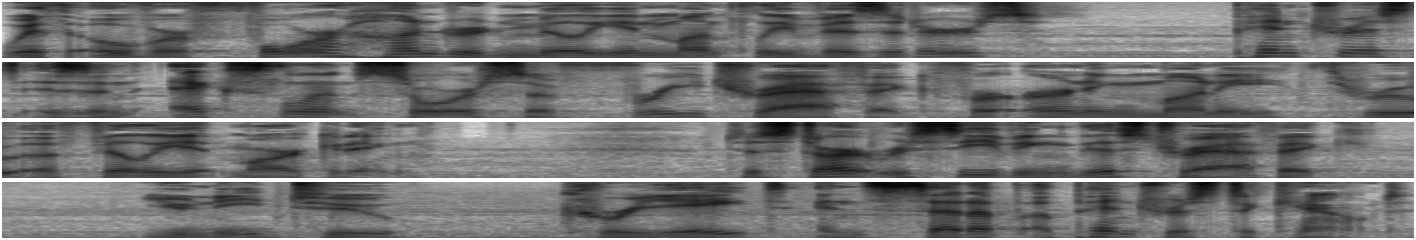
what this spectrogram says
With over 400 million monthly visitors, Pinterest is an excellent source of free traffic for earning money through affiliate marketing. To start receiving this traffic, you need to create and set up a Pinterest account.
